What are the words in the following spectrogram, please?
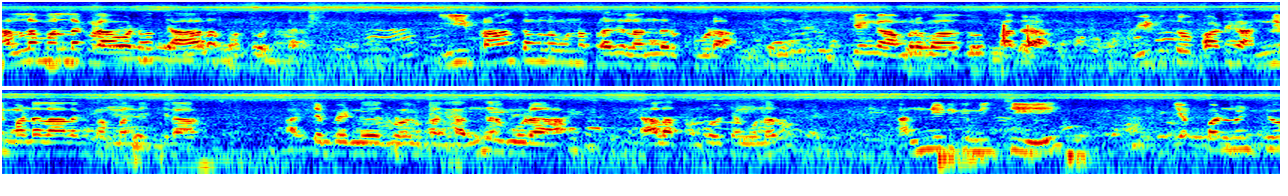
నల్లమల్లకు రావడం చాలా సంతోషకరం. ఈ ప్రాంతంలో ఉన్న ప్రజలందరూ కూడా ముఖ్యంగా అమరాబాదు భద్ర వీటితో పాటుగా అన్ని మండలాలకు సంబంధించిన అచ్చంపేట నియోజకవర్గ ప్రజలందరూ కూడా చాలా సంతోషంగా ఉన్నారు. అన్నిటికి మించి ఎప్పటి నుంచో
